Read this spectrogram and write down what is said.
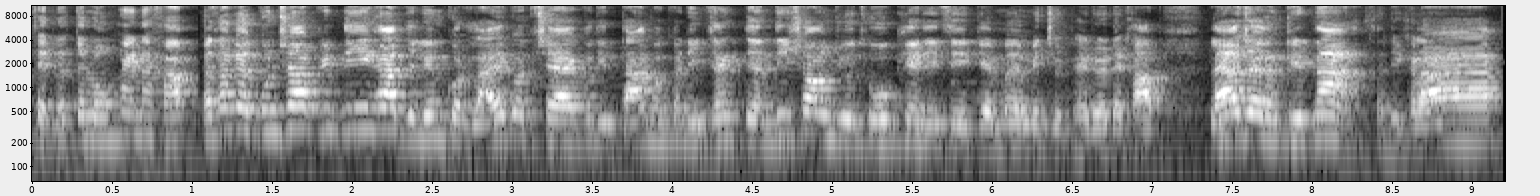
เสร็จแล้วจะลงให้นะครับแล้วถ้าเกิดคุณชอบคลิปนี้ครับอย่าลืมกดไลค์กดแชร์กดติดตามกดกระดิ่งแจ้งเตือนที่ช่อง YouTube KTC Gamer มีจุดให้ด้วยนะครับแล้วเจอกันคลิปหน้าสวัสดีครับ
